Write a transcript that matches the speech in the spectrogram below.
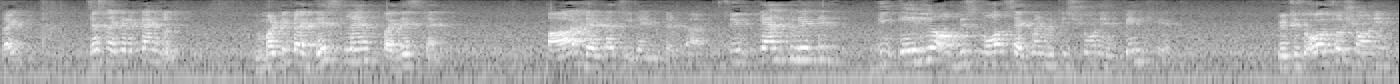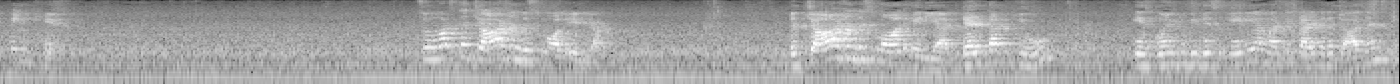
Right? Just like a rectangle. You multiply this length by this length. R delta theta into delta R. So you've calculated the area of this small segment which is shown in pink here which is also shown in pink here. So what's the charge on this small area? The charge on this small area, delta Q, is going to be this area multiplied by the charge density,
